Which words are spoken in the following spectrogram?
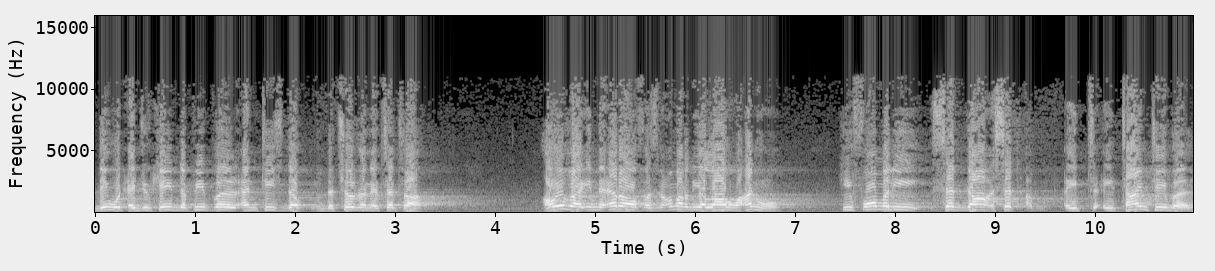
they would educate the people and teach the, the children, etc. However, in the era of Hazrat Umar radiallahu anhu, he formally set down, set up a, a timetable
